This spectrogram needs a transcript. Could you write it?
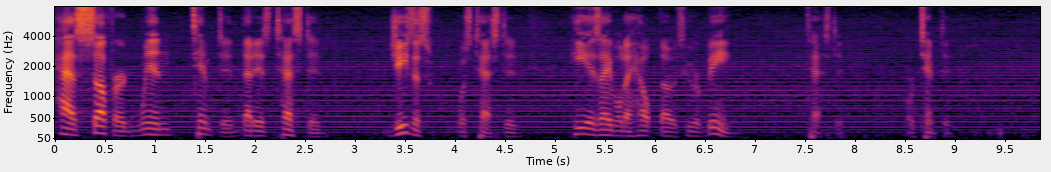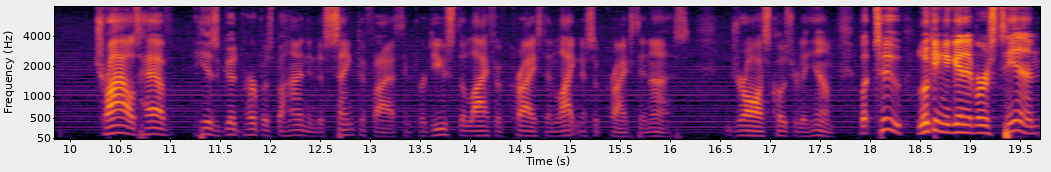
has suffered when tempted that is tested Jesus was tested he is able to help those who are being tested or tempted Trials have his good purpose behind them to sanctify us and produce the life of Christ and likeness of Christ in us, draw us closer to him. But two, looking again at verse 10,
